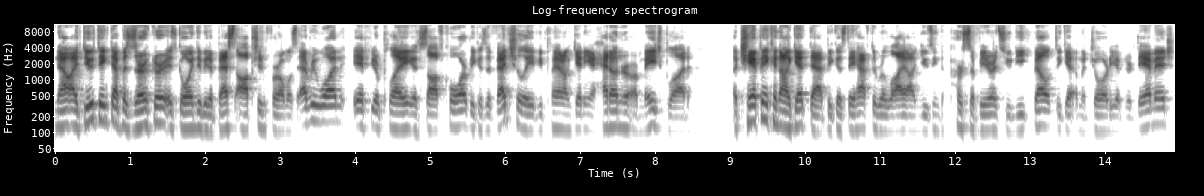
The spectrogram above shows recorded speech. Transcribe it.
Now, I do think that Berserker is going to be the best option for almost everyone if you're playing in soft core, because eventually, if you plan on getting a Headhunter or Mage Blood, A champion cannot get that because they have to rely on using the Perseverance unique belt to get a majority of their damage.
